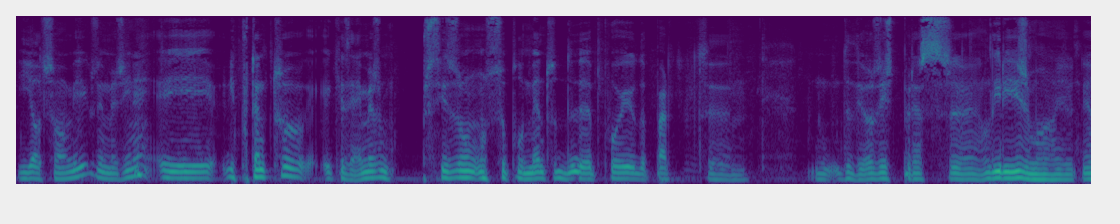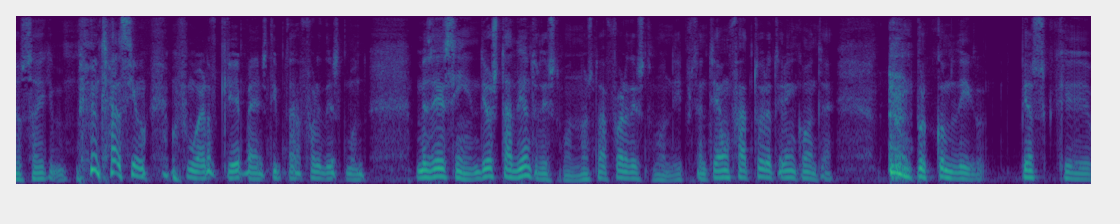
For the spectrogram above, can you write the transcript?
e eles são amigos, imaginem, e, e portanto, quer dizer, é mesmo preciso um, suplemento de apoio da parte de, de Deus. Isto parece eh, lirismo, eu, eu sei que está assim um, um ar de quê, mas tipo está fora deste mundo. Mas é assim, Deus está dentro deste mundo, não está fora deste mundo, e portanto é um fator a ter em conta, porque como digo, penso que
